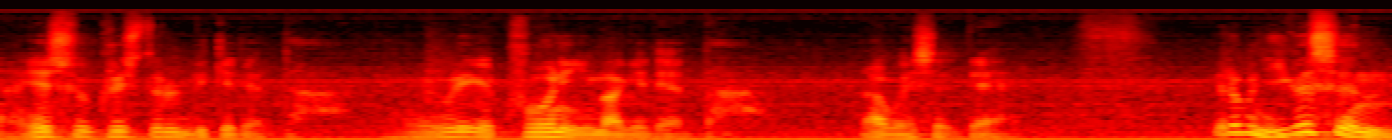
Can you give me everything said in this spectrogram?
아, 예수 그리스도를 믿게 되었다. 우리에게 구원이 임하게 되었다라고 했을 때 여러분 이것은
